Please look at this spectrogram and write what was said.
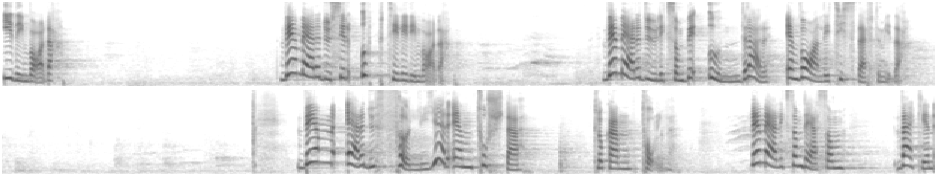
i din vardag? Vem är det du ser upp till i din vardag? Vem är det du liksom beundrar en vanlig tisdag eftermiddag? Vem är det du följer en torsdag klockan 12? Vem är liksom det som verkligen,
